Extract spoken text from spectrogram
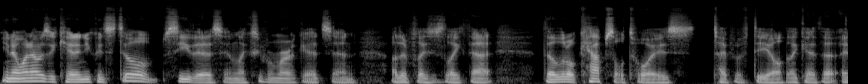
You know, when I was a kid, and you can still see this in like supermarkets and other places like that, the little capsule toys type of deal, like a, the, a,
